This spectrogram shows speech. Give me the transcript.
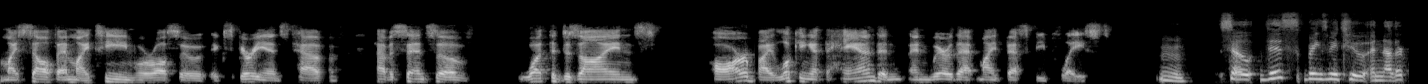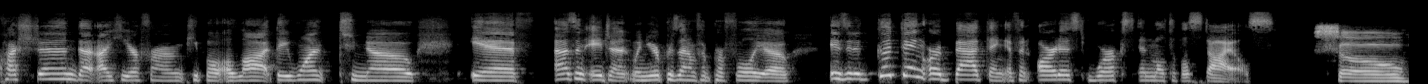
myself and my team who are also experienced have have a sense of what the designs are by looking at the hand and, and where that might best be placed. Mm. So, this brings me to another question that I hear from people a lot. They want to know if, as an agent, when you're presented with a portfolio, is it a good thing or a bad thing if an artist works in multiple styles? So,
